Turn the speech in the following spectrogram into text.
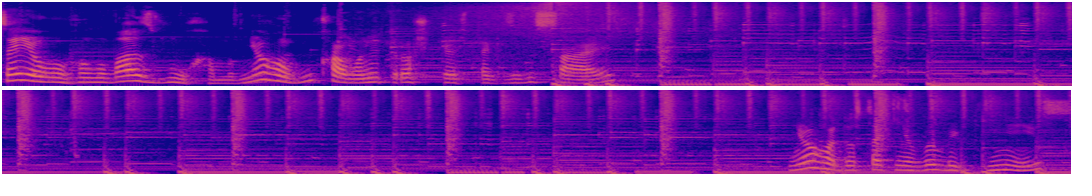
Це його голова з вухами. В нього вуха вони трошки ось так звисають. В нього достатньо великий ніс.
